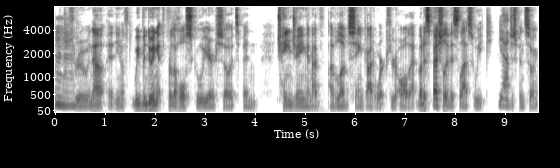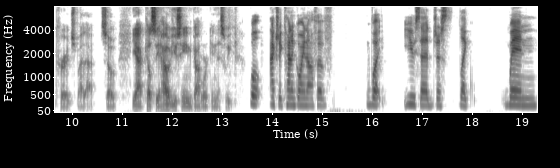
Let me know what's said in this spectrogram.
Mhm. through. Now uh, you know we've been doing it for the whole school year. So it's been changing and i've i've loved seeing god work through all that but especially this last week Yeah. i've just been so encouraged by that so yeah kelsey how have you seen god working this week Well, actually, kind of going off of what you said, just like when,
